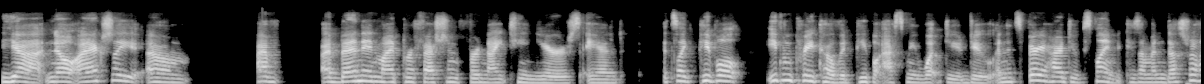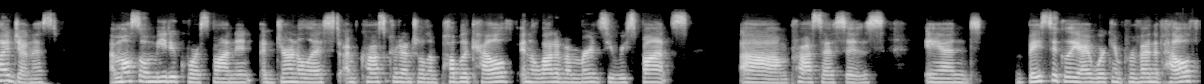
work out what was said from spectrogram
yeah, no, I actually um I've I've been in my profession for 19 years and it's like people even pre-COVID people ask me what do you do? And it's very hard to explain because I'm an industrial hygienist. I'm also a media correspondent, a journalist. I'm cross-credentialed in public health and a lot of emergency response um, processes. And basically, I work in preventive health,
